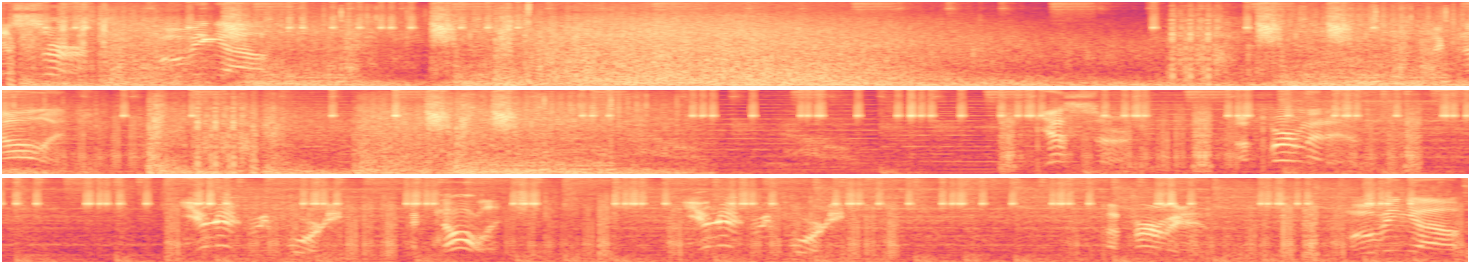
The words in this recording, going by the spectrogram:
Yes, sir. Moving out. Acknowledge. Yes, sir. Affirmative. Unit reporting. Acknowledged. Unit reporting. Affirmative. Moving out.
